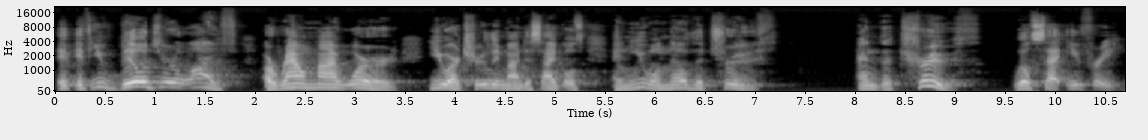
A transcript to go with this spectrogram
if, if you build your life around my word, you are truly my disciples and you will know the truth and the truth will set you free.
